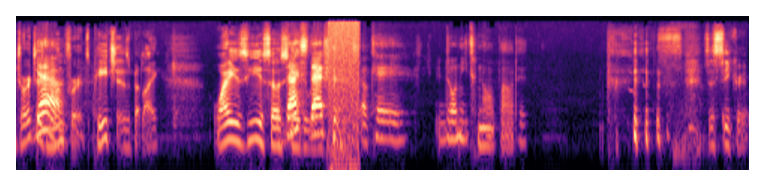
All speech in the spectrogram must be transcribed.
Georgia's Yeah. known for its peaches, but like, why is he associated? That's with that. okay. You don't need to know about it. it's a secret.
